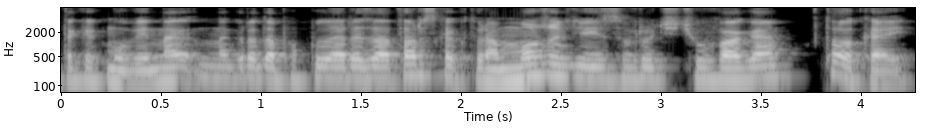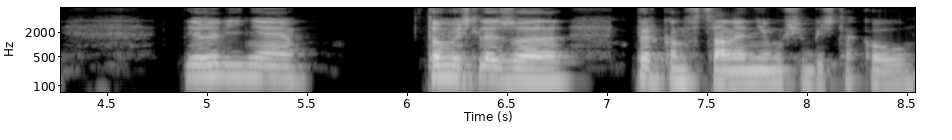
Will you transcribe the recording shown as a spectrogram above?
tak jak mówię, na, nagroda popularyzatorska, która może gdzieś zwrócić uwagę, to okej. Jeżeli nie, to myślę, że Pyrkon wcale nie musi być taką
